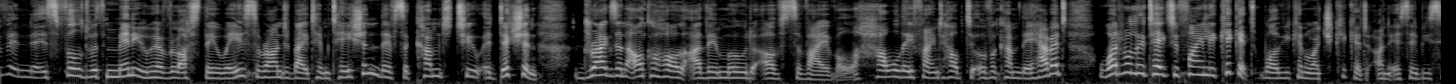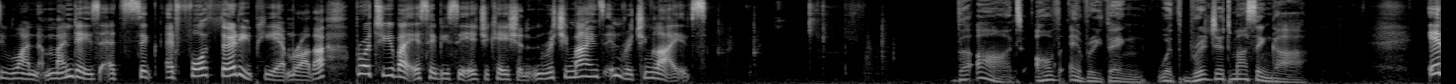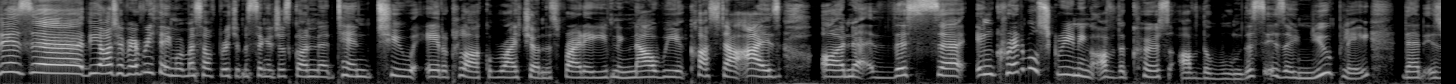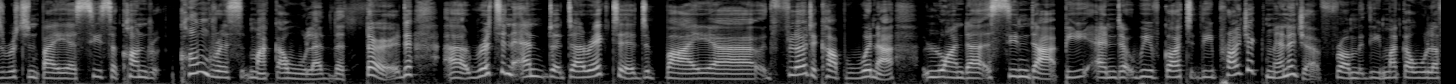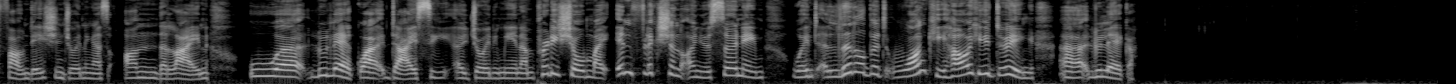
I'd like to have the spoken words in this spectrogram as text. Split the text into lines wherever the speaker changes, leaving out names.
live in is filled with many who have lost their way, surrounded by temptation. They've succumbed to addiction. Drugs and alcohol are their mode of survival. How will they find help to overcome their habit? What will it take to finally kick it? Well, you can watch Kick It on SABC One Mondays at six, at 4:30 p.m. Rather, brought to you by SABC Education, enriching minds, enriching lives.
The Art of Everything with Bridget Masinga.
It is uh, the art of everything with myself, Bridget Masinga, just gone at 10 to 8 o'clock right here on this Friday evening. Now we cast our eyes on this uh, incredible screening of The Curse of the Womb. This is a new play that is written by uh, Sisa Con- Congress Makaula III, uh, written and directed by uh, Fleur de Cap winner Lwanda Sindaphi. And we've got the project manager from the Makaula Foundation joining us on the line. Lulekwa Dyasi uh, joining me, and I'm pretty sure my inflection on your surname went a little bit wonky. How are you doing, uh, Luleka?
